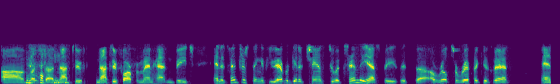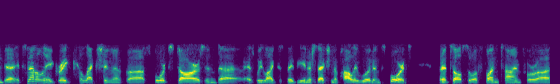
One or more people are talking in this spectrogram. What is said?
uh, but uh, not too not too far from Manhattan Beach. And it's interesting if you ever get a chance to attend the ESPYS. It's uh, a real terrific event, and uh, it's not only a great collection of uh, sports stars and, uh, as we like to say, the intersection of Hollywood and sports, but it's also a fun time for uh,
